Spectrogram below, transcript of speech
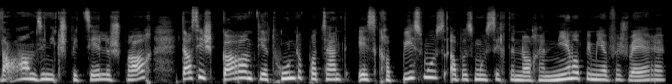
wahnsinnig speziellen Sprache. Das ist garantiert 100% Eskapismus, aber es muss sich dann nachher niemand bei mir verschweren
